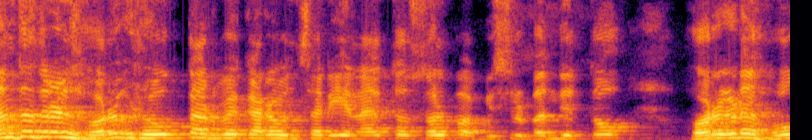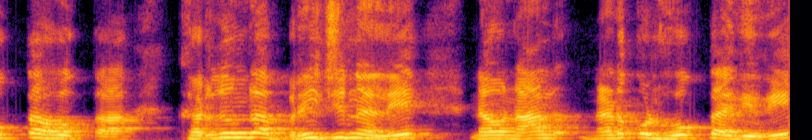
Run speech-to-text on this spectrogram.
ಅಂಥದ್ರಲ್ಲಿ ಹೊರಗಡೆ ಹೋಗ್ತಾ ಇರ್ಬೇಕಾದ್ರೆ ಒಂದ್ಸರಿ ಏನಾಯ್ತು ಸ್ವಲ್ಪ ಬಿಸಿಲು ಬಂದಿತ್ತು. ಹೊರಗಡೆ ಹೋಗ್ತಾ ಹೋಗ್ತಾ ಖರ್ದುಂಗ ಬ್ರಿಡ್ಜ್ನಲ್ಲಿ ನಾವು ನಾಲ್, ನಡ್ಕೊಂಡು ಹೋಗ್ತಾ ಇದ್ದೀವಿ.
